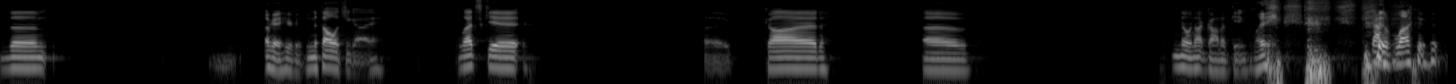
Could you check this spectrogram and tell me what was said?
The okay, here we go. The mythology guy. Let's get a god of no, not god of gameplay. God of luck.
